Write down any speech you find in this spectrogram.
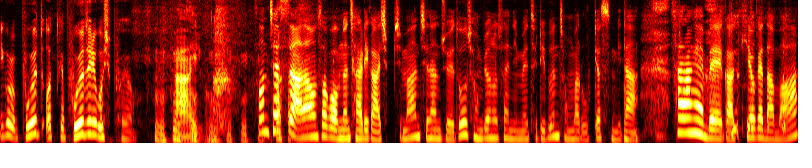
이걸 보여 어떻게 보여드리고 싶어요. 아 이거 선체스 아나운서가 없는 자리가 아쉽지만 지난주에도 정 변호사님의 드립은 정말 웃겼습니다. 사랑의 매가 기억에 남아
